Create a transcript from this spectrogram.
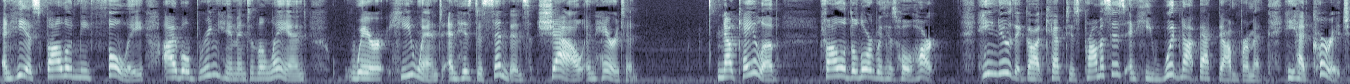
and he has followed me fully, I will bring him into the land where he went, and his descendants shall inherit it. Now, Caleb followed the Lord with his whole heart. He knew that God kept his promises and he would not back down from it. He had courage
